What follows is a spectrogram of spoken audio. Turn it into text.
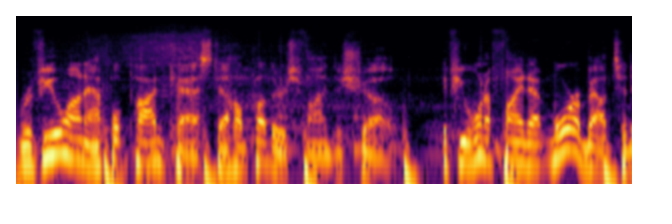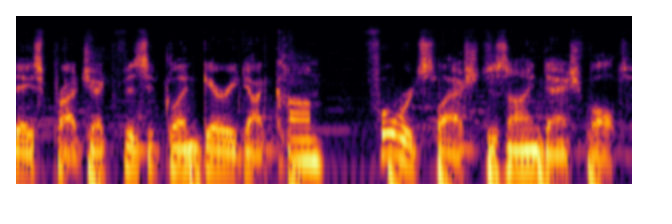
review on Apple Podcasts to help others find the show. If you want to find out more about today's project, visit glengery.com forward slash design dash vault.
